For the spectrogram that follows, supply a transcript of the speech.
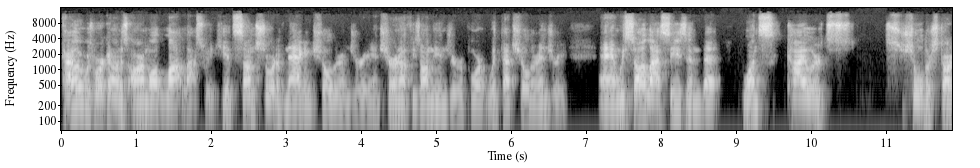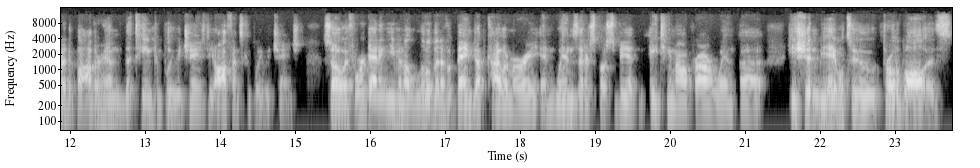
Kyler was working on his arm a lot last week. He had some sort of nagging shoulder injury, and sure enough, he's on the injury report with that shoulder injury. And we saw last season that once Kyler's shoulder started to bother him, the team completely changed. The offense completely changed. So if we're getting even a little bit of a banged up Kyler Murray and winds that are supposed to be at 18 mile per hour wind, uh, he shouldn't be able to throw the ball as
